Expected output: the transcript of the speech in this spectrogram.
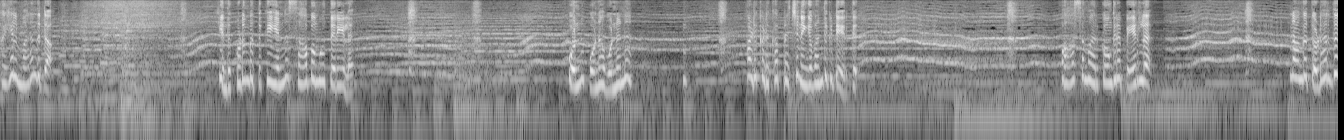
கையல் மறந்துட்டா. இந்த குடும்பத்துக்கு என்ன சாபமோ தெரியல. ஒண்ணு போனா ஒண்ணுன்னு அடுக்கடுக்கா பிரச்சனைங்க வந்துகிட்டே இருக்கு. பாசமா இருக்கோங்கிற பேர்ல நாங்க தொடர்ந்து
